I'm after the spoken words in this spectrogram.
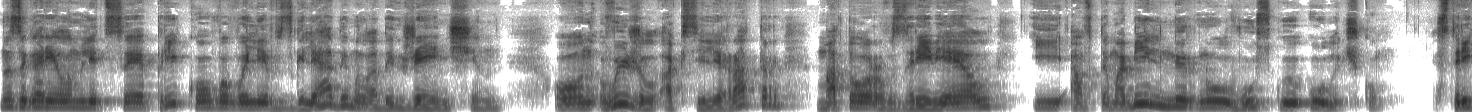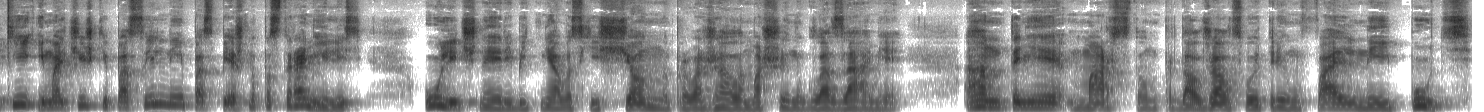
на загорелом лице приковывали взгляды молодых женщин. Он выжил акселератор, мотор взревел, и автомобиль нырнул в узкую улочку. Старики и мальчишки посыльные поспешно посторонились. Уличная ребятня восхищенно провожала машину глазами. Антони Марстон продолжал свой триумфальный путь.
